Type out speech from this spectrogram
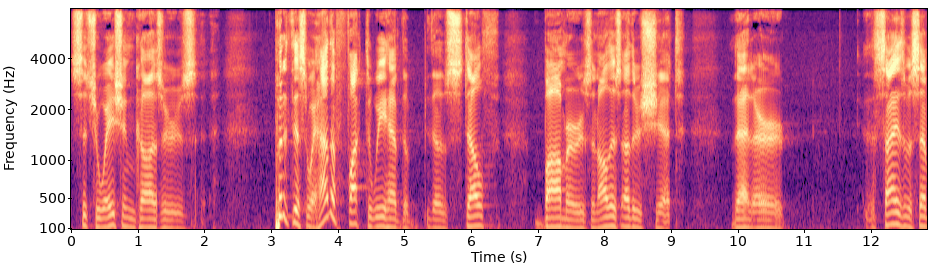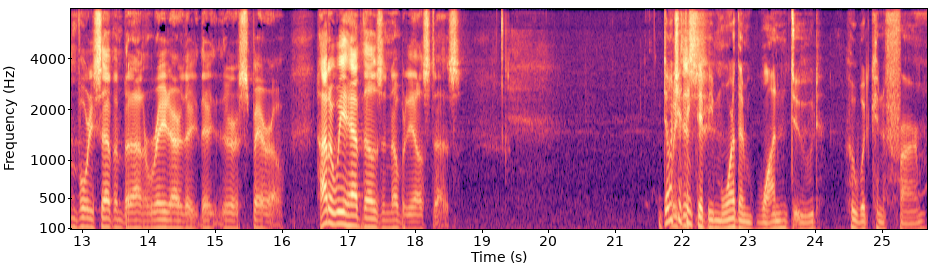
situation causers. Put it this way: How the fuck do we have the those stealth bombers and all this other shit that are the size of a 747, but on a radar they they they're a Sparrow? How do we have those and nobody else does? Don't We you just- think there'd be more than one dude who would confirm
